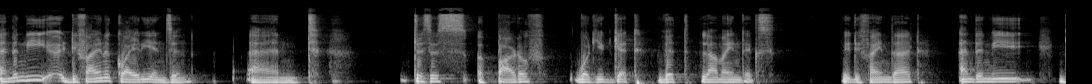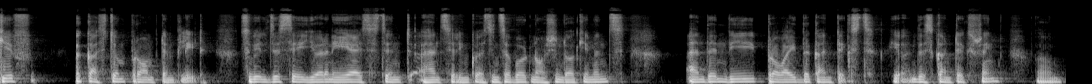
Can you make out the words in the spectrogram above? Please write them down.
And then we define a query engine and this is a part of what you get with Llama Index. We define that and then we give a custom prompt template. So we'll just say you're an AI assistant answering questions about Notion documents. And then we provide the context here, this context string. Um,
